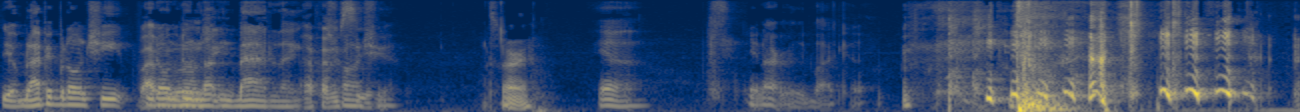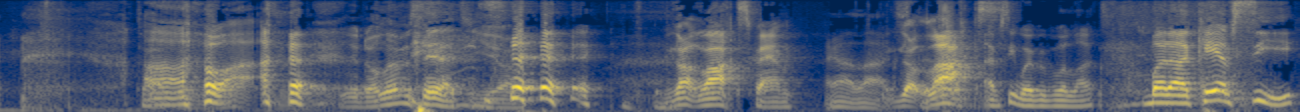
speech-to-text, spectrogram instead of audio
Yo, black people don't cheat. Black we don't do don't nothing cheat. bad. Like what's wrong FMC. with you? Sorry. Yeah, you're not really black yet. Uh, You don't let me say that to you. yo. you got locks, fam. I got lots. You got locks. I've seen white people with locks, but uh, KFC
